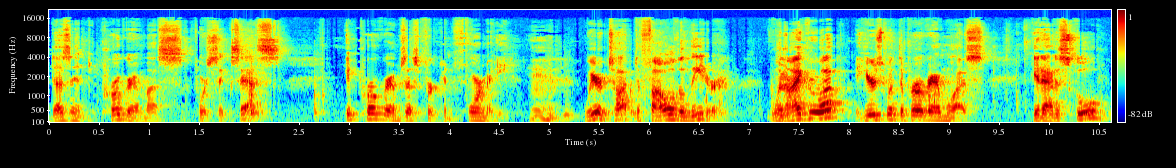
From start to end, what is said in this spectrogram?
doesn't program us for success. It programs us for conformity. Mm-hmm. We are taught to follow the leader. When I grew up, here's what the program was. Get out of school,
